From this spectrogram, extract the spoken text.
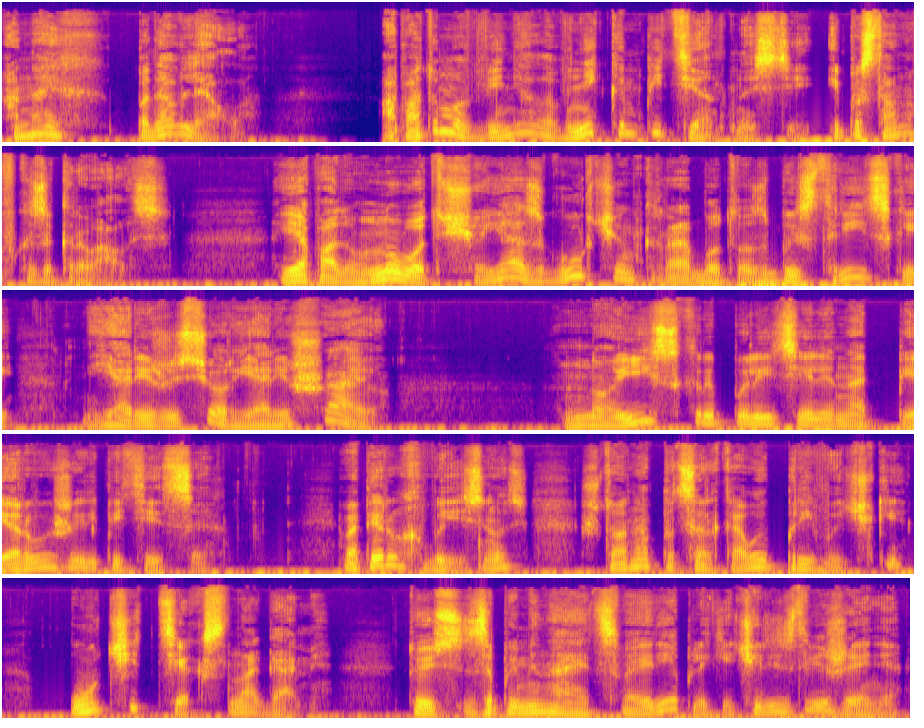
Она их подавляла. А потом обвиняла в некомпетентности, и постановка закрывалась. Я подумал, ну вот еще я с Гурченко работал, с Быстрицкой. Я режиссер, я решаю. Но искры полетели на первых же репетициях. Во-первых, выяснилось, что она по цирковой привычке учит текст ногами, то есть запоминает свои реплики через движение,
